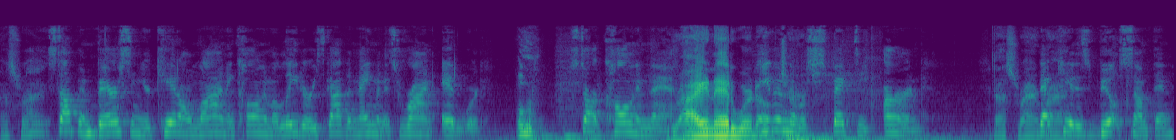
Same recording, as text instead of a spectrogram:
That's right. Stop embarrassing your kid online and calling him a leader. He's got a name and it's Ryan Edward. Ooh, Start calling him that. Ryan Edward oh, Give him the respect he earned. That's right, That Ryan. kid has built something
